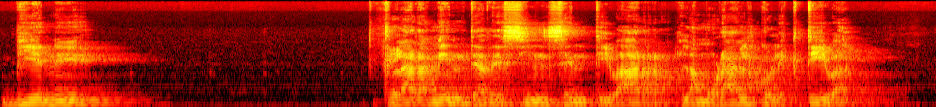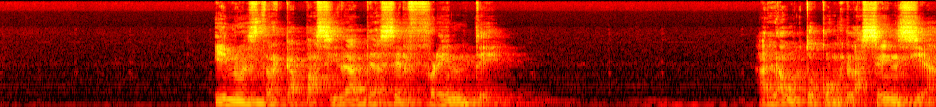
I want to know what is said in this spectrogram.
Viene claramente a desincentivar la moral colectiva y nuestra capacidad de hacer frente a la autocomplacencia.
